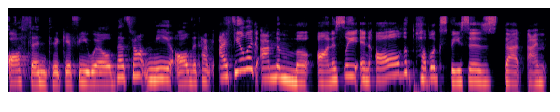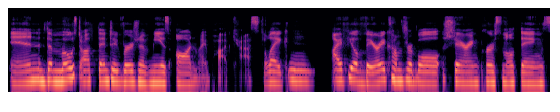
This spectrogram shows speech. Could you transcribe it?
authentic if you will that's not me all the time I feel like I'm the mo honestly in all the public spaces that I'm in, the most authentic version of me is on my podcast. Like Mm. I feel very comfortable sharing personal things.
